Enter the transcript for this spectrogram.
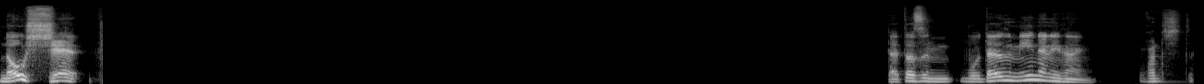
No shit. That doesn't well, that doesn't mean anything. What's the...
